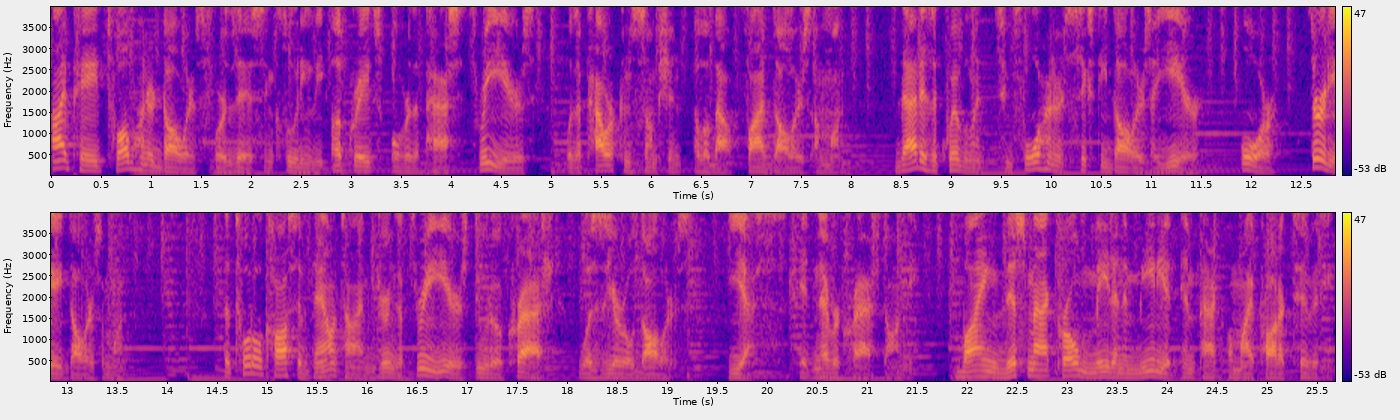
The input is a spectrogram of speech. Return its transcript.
I paid $1,200 for this including the upgrades over the past three years with a power consumption of about $5 a month. That is equivalent to $460 a year or $38 a month. The total cost of downtime during the three years due to a crash was $0. Yes, it never crashed on me. Buying this Mac Pro made an immediate impact on my productivity.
